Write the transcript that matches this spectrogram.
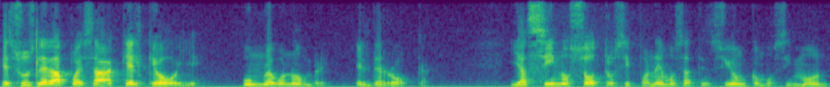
Jesús le da pues a aquel que oye un nuevo nombre, el de roca. Y así nosotros, si ponemos atención como Simón,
